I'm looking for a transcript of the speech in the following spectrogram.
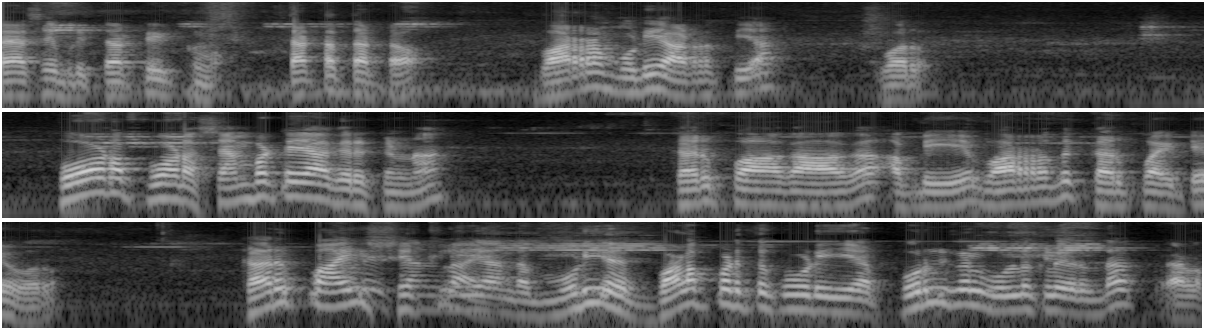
லேசாக இப்படி தட்டிக்கணும் தட்ட தட்ட வர்ற முடி அடர்த்தியாக வரும். போட போட செம்பட்டையாக இருக்குன்னா கருப்பாக ஆக அப்படியே வர்றது கருப்பாயிட்டே வரும். கருப்பாகி செட்டில் ஆகி அந்த முடியை பலப்படுத்தக்கூடிய பொருள்கள் உள்ளுக்குள்ளே இருந்தால் வேலை.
